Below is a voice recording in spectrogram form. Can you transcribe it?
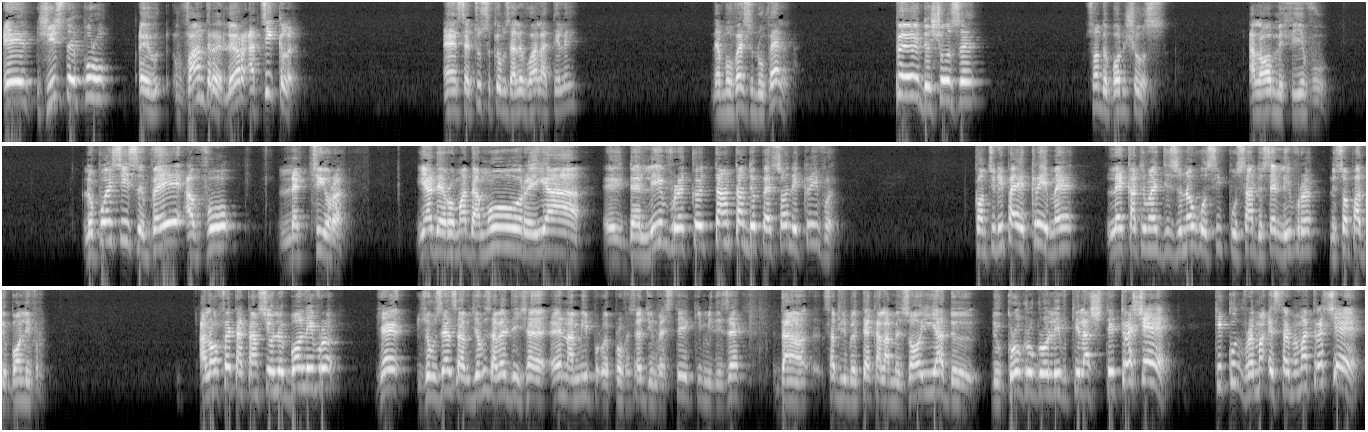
et juste pour hein, vendre leurs articles. C'est tout ce que vous allez voir à la télé. Des mauvaises nouvelles. Peu de choses sont de bonnes choses. Alors méfiez-vous. Le point 6, veillez à vos lectures. Il y a des romans d'amour, il y a euh, des livres que tant, tant de personnes écrivent. Continuez pas à écrire, mais les 99 aussi de ces livres ne sont pas de bons livres. Alors faites attention, le bon livre, je vous, ai, je vous avais dit, j'ai un ami professeur d'université qui me disait, dans sa bibliothèque à la maison, il y a de, de gros, gros, gros livres qu'il a achetés très cher, qui coûtent vraiment extrêmement très cher.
